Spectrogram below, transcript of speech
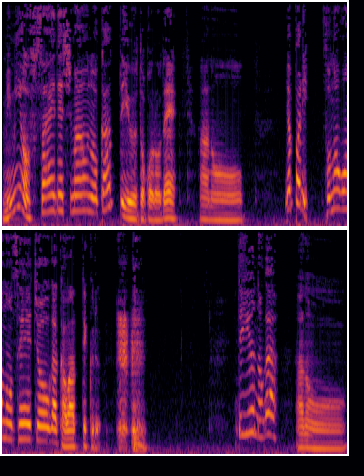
耳を塞いでしまうのかっていうところで、あのやっぱりその後の成長が変わってくる。っていうのが、あの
